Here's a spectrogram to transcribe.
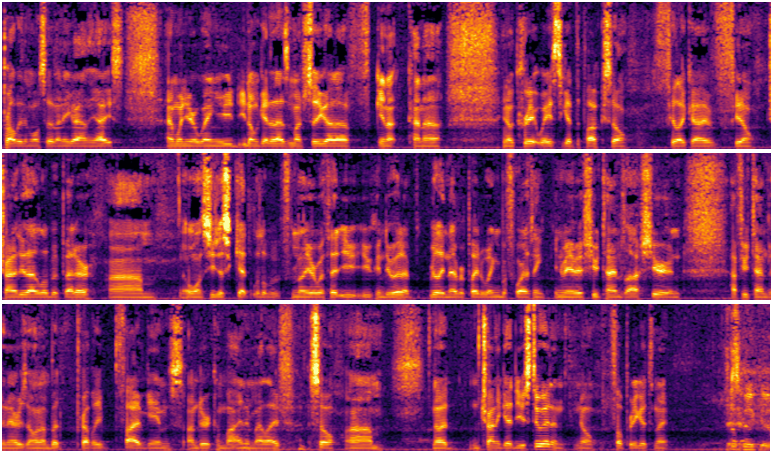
probably the most of any guy on the ice. And when you're a wing, you, you don't get it as much, so you gotta you know kind of you know create ways to get the puck. So feel like I've you know trying to do that a little bit better. Um, once you just get a little bit familiar with it, you, you can do it. I've really never played wing before. I think you know, maybe a few times last year and a few times in Arizona, but probably five games under combined in my life. So um, you know, I'm trying to get used to it, and you know, felt pretty good tonight. How big a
